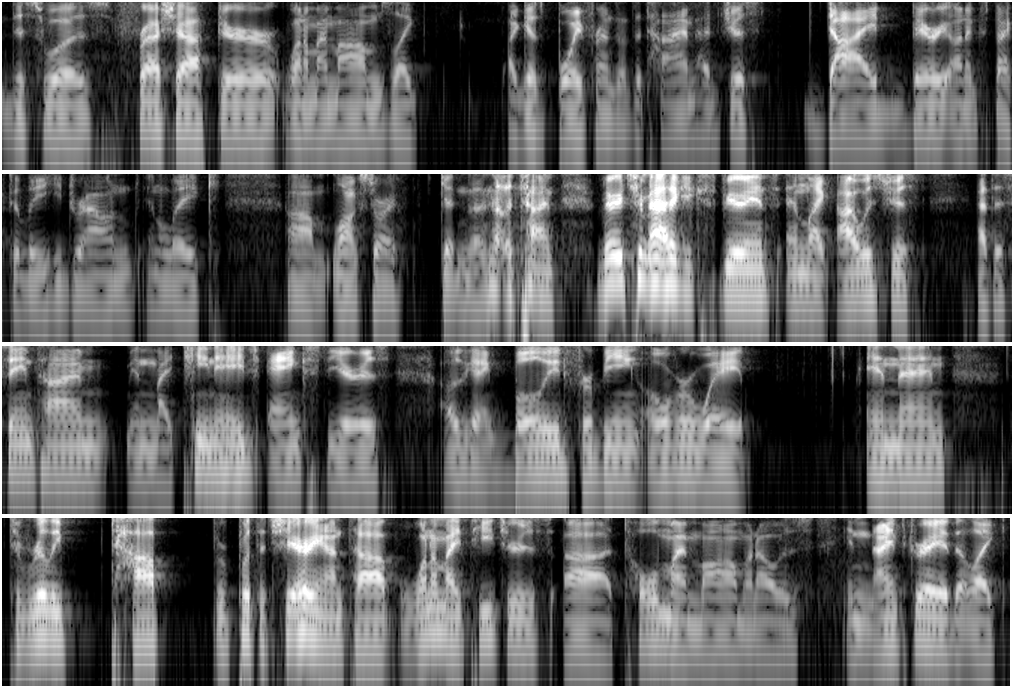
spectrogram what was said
This was fresh after one of my mom's like, I guess boyfriends at the time had just died very unexpectedly. He drowned in a lake. Um, long story, getting to another time. Very traumatic experience, and like I was just at the same time in my teenage angst years, I was getting bullied for being overweight. And then to really top put the cherry on top, one of my teachers uh, told my mom when I was in ninth grade that like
